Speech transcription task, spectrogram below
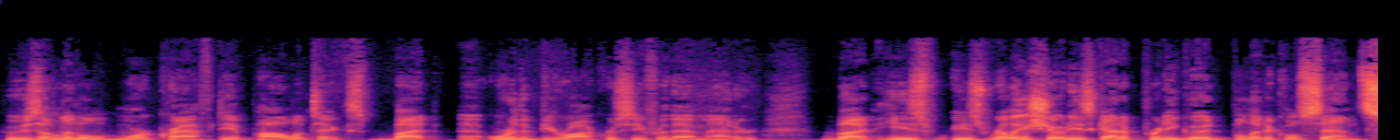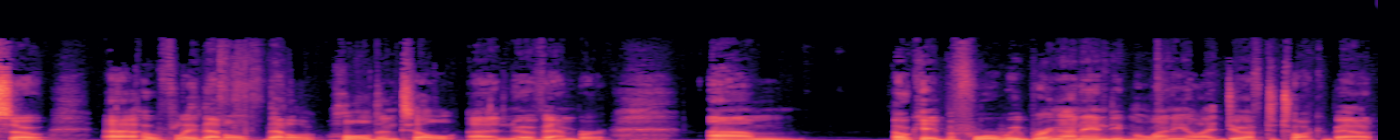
who's a little more crafty at politics, but uh, or the bureaucracy for that matter. But he's he's really showed he's got a pretty good political sense. So uh, hopefully that'll that'll hold until uh, November. Um, Okay, before we bring on Andy Millennial, I do have to talk about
